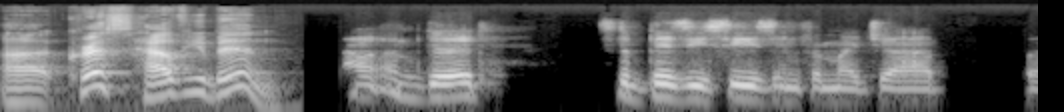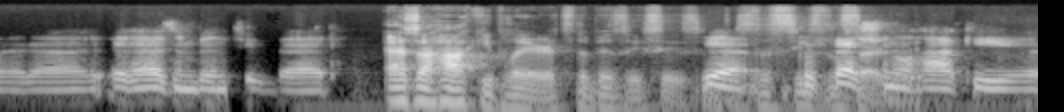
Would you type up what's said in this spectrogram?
uh, Chris, how have you been? I- I'm good. It's the busy season for my job, but uh, it hasn't been too bad. As a hockey player, it's the busy season. Yeah, It's the season professional started. hockey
